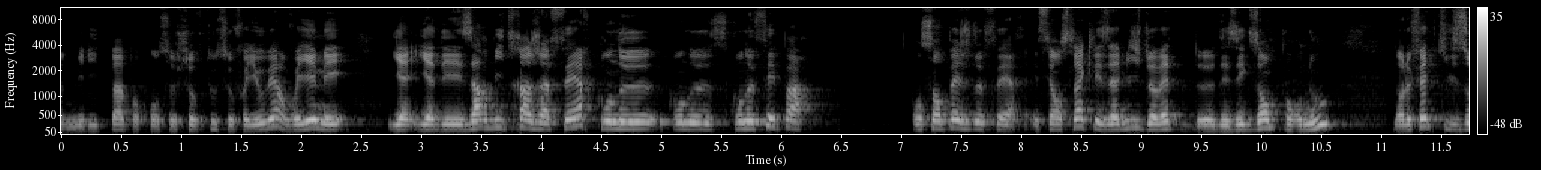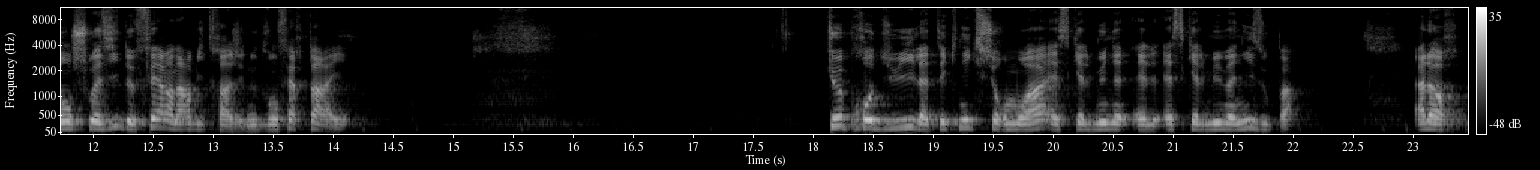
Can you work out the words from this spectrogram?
ne milite pas pour qu'on se chauffe tous au foyer ouvert, vous voyez, mais il y, a des arbitrages à faire qu'on ne fait pas, qu'on s'empêche de faire. Et c'est en cela que les amis doivent être des exemples pour nous, dans le fait qu'ils ont choisi de faire un arbitrage, et nous devons faire pareil. Que produit la technique sur moi? Est-ce qu'elle m'humanise ou pas? Alors,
